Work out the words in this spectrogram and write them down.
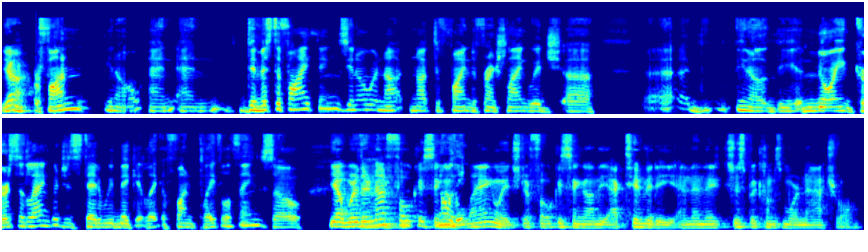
yeah, more fun, you know, and and demystify things, you know, and not not to find the French language uh, uh, you know the annoying cursed language. Instead we make it like a fun playful thing. So yeah where they're not um, focusing no, on they, the language they're focusing on the activity and then it just becomes more natural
